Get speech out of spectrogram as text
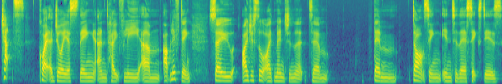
chats quite a joyous thing and hopefully um, uplifting so i just thought i'd mention that um, them dancing into their 60s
